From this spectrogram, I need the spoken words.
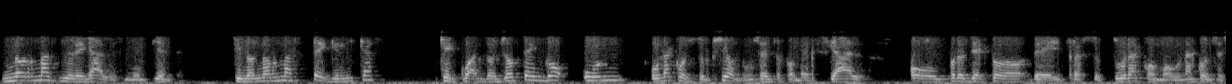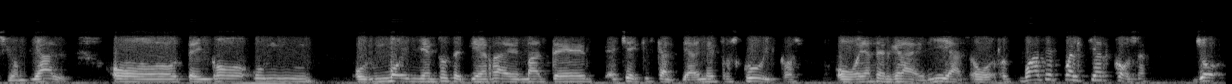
normas legales, ¿me entienden? Sino normas técnicas que cuando yo tengo un, una construcción, un centro comercial o un proyecto de infraestructura como una concesión vial o tengo un, movimientos de tierra de más de X cantidad de metros cúbicos o voy a hacer graderías o voy a hacer cualquier cosa, yo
